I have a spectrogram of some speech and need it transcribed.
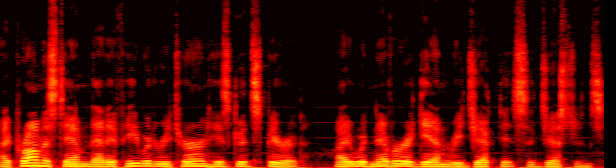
I promised him that if he would return his good spirit, I would never again reject its suggestions.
